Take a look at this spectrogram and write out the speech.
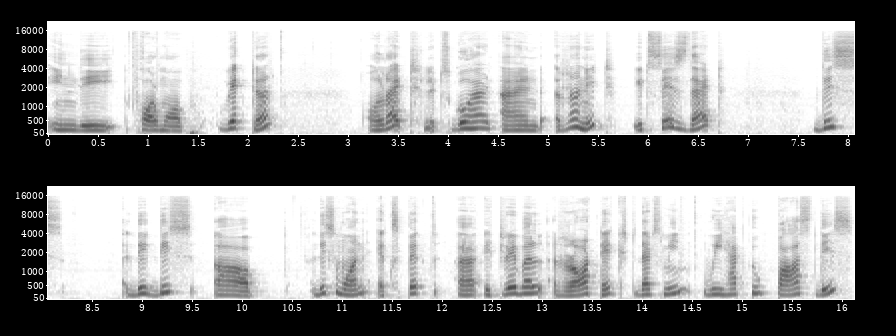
in the form of vector. All right. Let's go ahead and run it. It says that this this uh, this one expect uh, iterable raw text. That's mean we have to pass this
